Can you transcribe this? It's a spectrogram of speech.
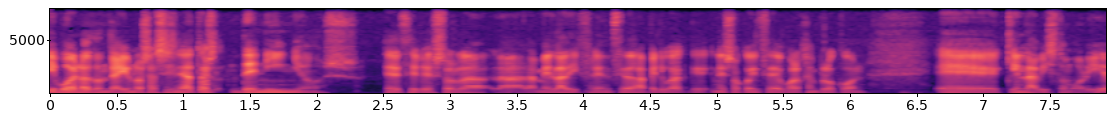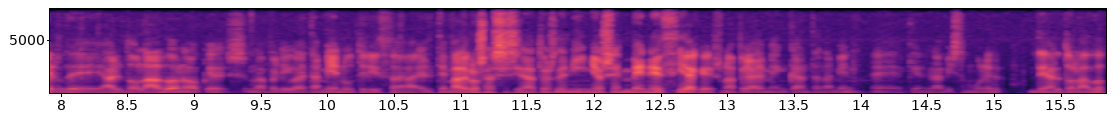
y bueno, donde hay unos asesinatos de niños. Es decir, eso es la- la- también la diferencia de la película, que en eso coincide, por ejemplo, con eh, ¿Quién la ha visto morir? de Aldo Lado, ¿no? que es una película que también utiliza el tema de los asesinatos de niños en Venecia, que es una película que me encanta también, eh, ¿Quién la ha visto morir? de Aldo Lado.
